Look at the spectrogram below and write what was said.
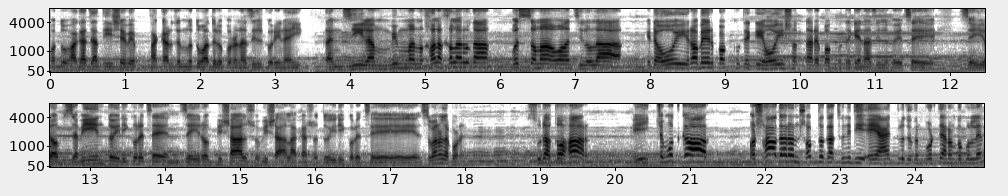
কত ভাগা জাতি হিসেবে থাকার জন্য তোমাদের উপর নাজিল করি নাই তানজিলাম মিম্মান খালাকাল আরদা ওয়াস সামাওয়াতিল উলা এটা ওই রবের পক্ষ থেকে, ওই সত্তার পক্ষ থেকে নাজিল হয়েছে। যেই রব জমিন তৈরি করেছেন, যেই রব বিশাল সুবিশাল আকাশ তৈরি করেছে। সুবহানাল্লাহ পড়েন। সূরা তোহার, এই চমৎকার, অসাধারণ শব্দ গাছুনি দিয়ে এই আয়াতগুলো যখন পড়তে আরম্ভ করলেন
